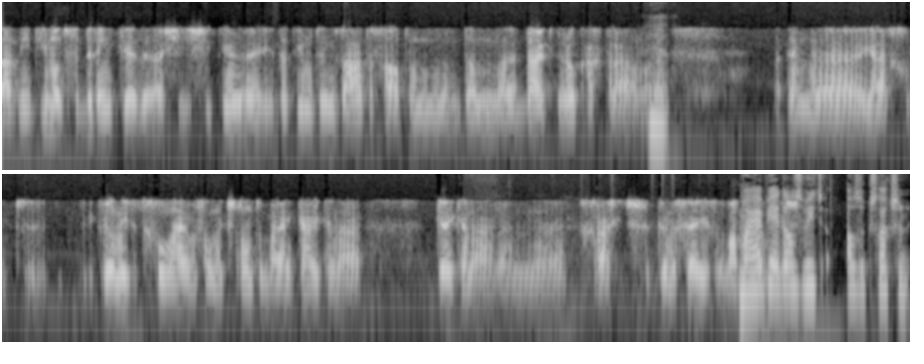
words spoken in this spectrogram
laat niet iemand verdrinken. Als je ziet uh, dat iemand in het water valt, dan, dan uh, duik je er ook achteraan. Ja. En ja, goed, ik wil niet het gevoel hebben van ik stond erbij en kijk ernaar, keek ernaar en graag iets kunnen geven. Wat maar heb jij dan zoiets, als ik straks een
